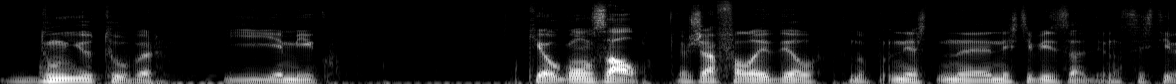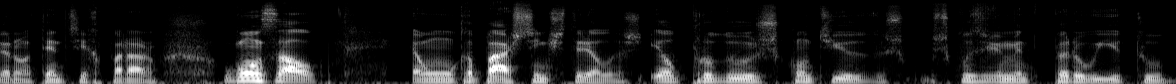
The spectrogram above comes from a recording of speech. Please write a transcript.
de um youtuber e amigo que é o Gonzalo. Eu já falei dele no, neste, neste episódio, não sei se estiveram atentos e repararam. O Gonzalo é um rapaz 5 estrelas, ele produz conteúdos exclusivamente para o YouTube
